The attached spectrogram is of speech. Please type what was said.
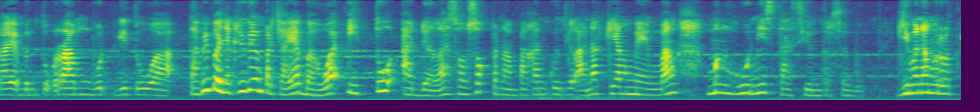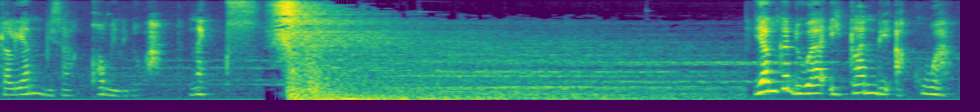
kayak bentuk rambut gitu, Wak. Tapi banyak juga yang percaya bahwa itu adalah sosok penampakan kuntilanak yang memang menghuni stasiun tersebut. Gimana menurut kalian? Bisa komen di bawah. Next. Yang kedua, iklan di Aqua.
